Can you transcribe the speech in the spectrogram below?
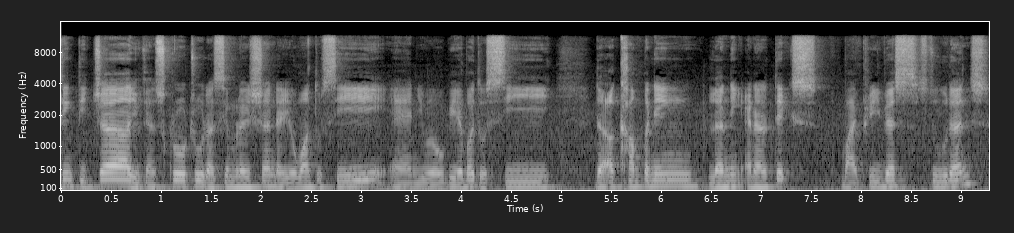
Editing teacher, you can scroll through the simulation that you want to see and you will be able to see the accompanying learning analytics by previous students.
